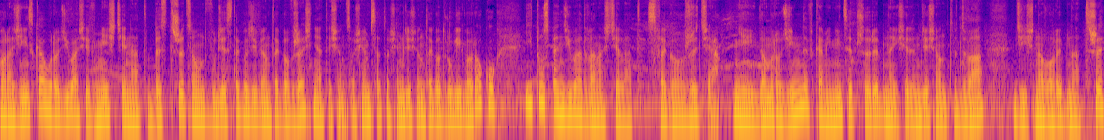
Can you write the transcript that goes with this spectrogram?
Porazińska urodziła się w mieście nad Bystrzycą 29 września 1882 roku i tu spędziła 12 lat swego życia. Jej dom rodzinny w kamienicy przy Rybnej 72, dziś Noworybna 3,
